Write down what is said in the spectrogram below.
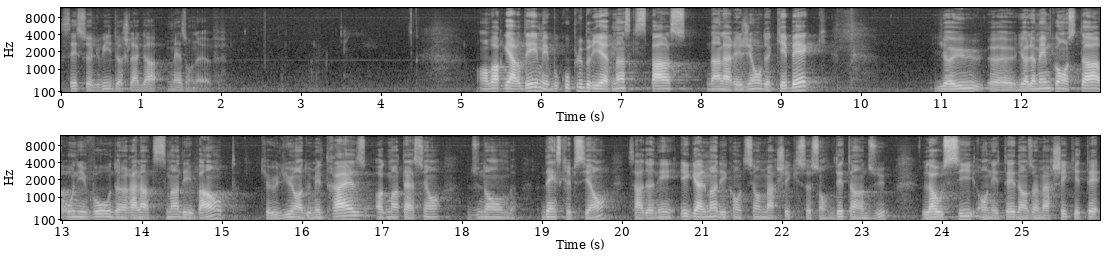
c'est celui d'Hochelaga On va regarder, mais beaucoup plus brièvement, ce qui se passe dans la région de Québec. Il y a eu euh, il y a le même constat au niveau d'un ralentissement des ventes qui a eu lieu en 2013, augmentation du nombre d'inscriptions. Ça a donné également des conditions de marché qui se sont détendues. Là aussi, on était dans un marché qui était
